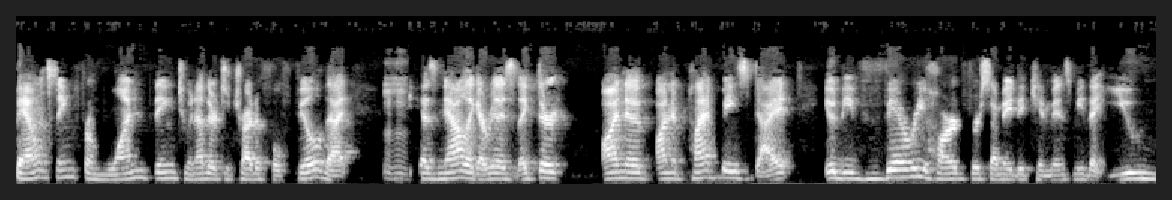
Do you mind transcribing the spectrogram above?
bouncing from one thing to another to try to fulfill that. Mm-hmm. because now like I realize like they're on a on a plant based diet, it would be very hard for somebody to convince me that you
